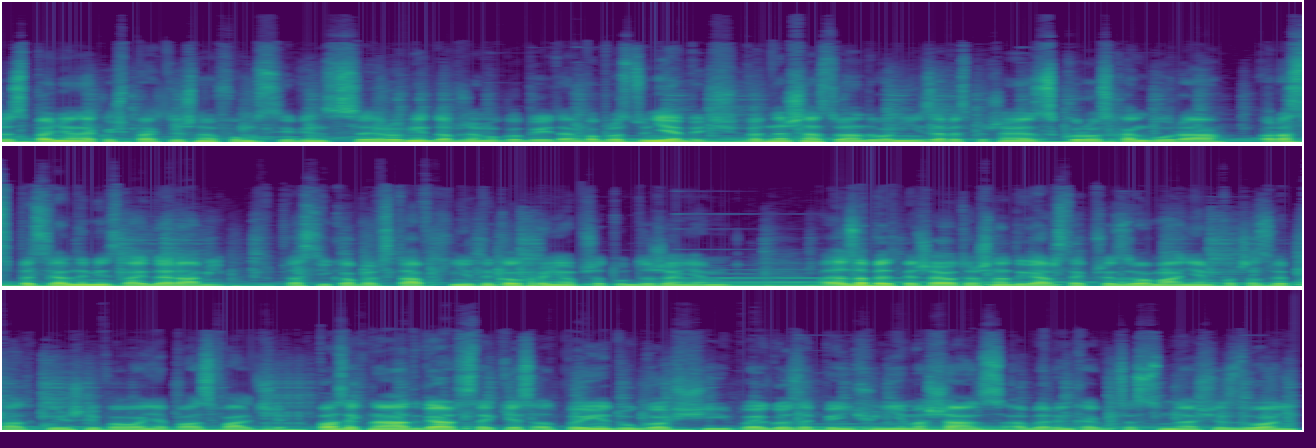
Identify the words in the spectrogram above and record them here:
że spełnia jakąś praktyczną funkcję, więc równie dobrze mogłoby jej tam po prostu nie być. Wewnętrzna strona dłoni zabezpieczona jest skórą z kangura oraz specjalnymi sliderami. Plastikowe wstawki nie tylko chronią przed uderzeniem, ale zabezpieczają też nadgarstek przed złamaniem podczas wypadku i szlifowania po asfalcie. Pasek na nadgarstek jest odpowiedniej długości i po jego zapięciu nie ma szans, aby rękawica zsunęła się z dłoni.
